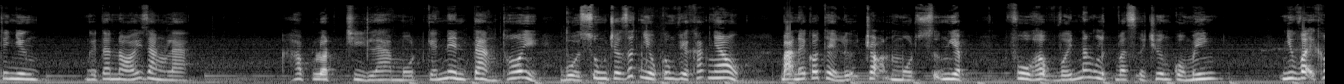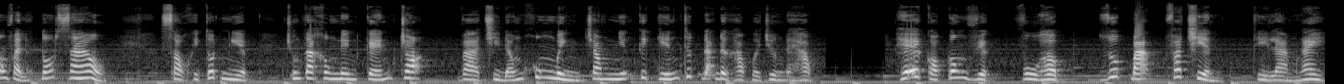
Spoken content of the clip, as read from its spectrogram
Thế nhưng người ta nói rằng là học luật chỉ là một cái nền tảng thôi, bổ sung cho rất nhiều công việc khác nhau. Bạn ấy có thể lựa chọn một sự nghiệp phù hợp với năng lực và sở trường của mình như vậy không phải là tốt sao sau khi tốt nghiệp chúng ta không nên kén chọn và chỉ đóng khung mình trong những cái kiến thức đã được học ở trường đại học hễ có công việc phù hợp giúp bạn phát triển thì làm ngay.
